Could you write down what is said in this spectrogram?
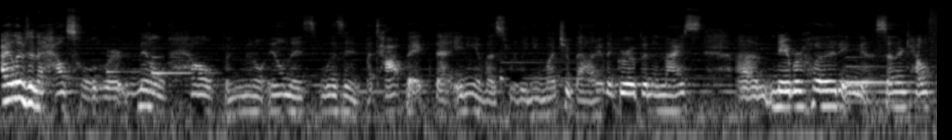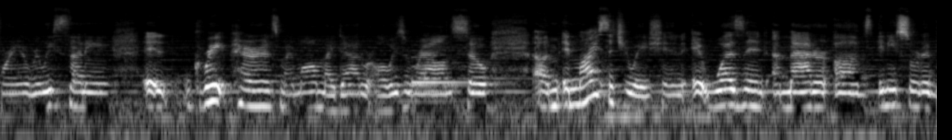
I lived in a household where mental health and mental illness wasn't a topic that any of us really knew much about. I grew up in a nice um, neighborhood in Southern California, really sunny. It, great parents. My mom, my dad were always around. So, um, in my situation, it wasn't a matter of any sort of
